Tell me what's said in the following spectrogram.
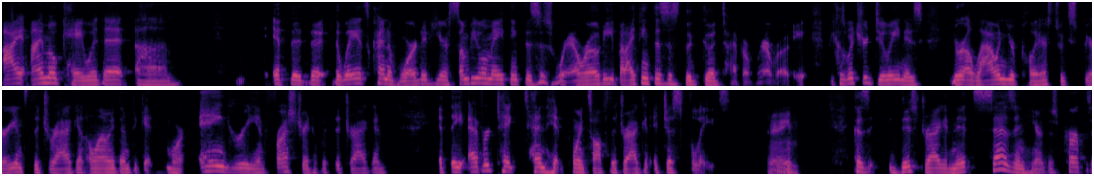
I I'm okay with it. Um, if the, the the way it's kind of worded here, some people may think this is railroady, but I think this is the good type of railroady because what you're doing is you're allowing your players to experience the dragon, allowing them to get more angry and frustrated with the dragon. If they ever take 10 hit points off the dragon, it just flees. Right? Mm. Because this dragon, it says in here, there's purpose.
